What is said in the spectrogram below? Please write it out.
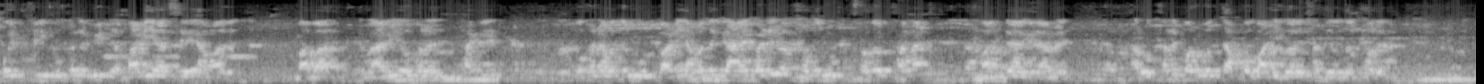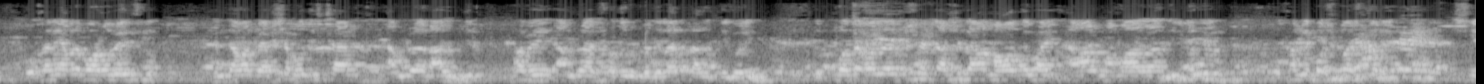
পৈতৃক ওখানে বাড়ি আছে আমার বাবা আমি ওখানে থাকি। ওখানে আমাদের মূল বাড়ি, আমাদের গ্রামের বাড়ি সদর সদর থানা বাগডা গ্রামে। আর ওখানে পরবর্তী আপনার বাড়ি করে স্বাধীনতার পরে। ওখানে আমরা বড় হয়েছি, কিন্তু আমার ব্যবসা প্রতিষ্ঠান আমরা রাজনৈতিকভাবে আমরা সদর উপজেলার রাজনীতি করি। তো বাজারের বিষয়টা আসলে আমার মামাতো ভাই, আমার মামা দীর্ঘদিন ওখানে বসবাস করে, সে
